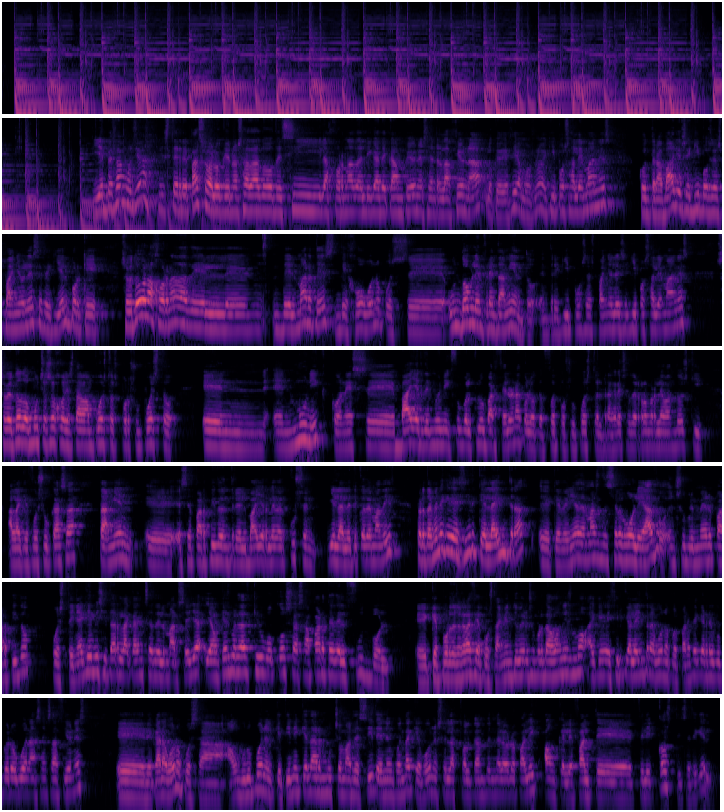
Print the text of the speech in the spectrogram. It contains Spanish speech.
Y empezamos ya este repaso a lo que nos ha dado de sí la jornada en Liga de Campeones en relación a lo que decíamos, ¿no? Equipos alemanes contra varios equipos españoles, Ezequiel, porque sobre todo la jornada del, eh, martes dejó, bueno, pues eh, un doble enfrentamiento entre equipos españoles y equipos alemanes. Sobre todo muchos ojos estaban puestos, por supuesto, en, en Múnich, con ese Bayern de Múnich Fútbol Club Barcelona, con lo que fue, por supuesto, el regreso de Robert Lewandowski a la que fue su casa. También eh, ese partido entre el Bayern Leverkusen y el Atlético de Madrid. Pero también hay que decir que el Eintracht, eh, que venía además de ser goleado en su primer partido, pues tenía que visitar la cancha del Marsella. Y aunque es verdad que hubo cosas aparte del fútbol eh, que por desgracia pues también tuvieron su protagonismo, hay que decir que el Eintracht, bueno, pues parece que recuperó buenas sensaciones eh, de cara, bueno, pues a, un grupo en el que tiene que dar mucho más de sí, teniendo en cuenta que, bueno, es el actual campeón de la Europa League, aunque le falte Philip Kostic, Ezequiel.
